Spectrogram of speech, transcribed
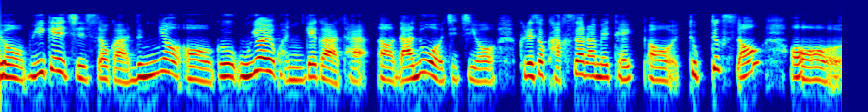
어, 위계 질서가 능력, 어, 그 우열 관계가 다 어, 나누어지지요. 그래서 각 사람의 대, 어, 독특성, 어,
